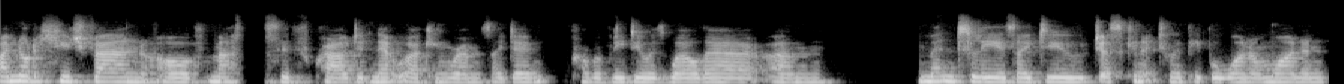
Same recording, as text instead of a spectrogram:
I'm not a huge fan of massive crowded networking rooms. I don't probably do as well there um, mentally as I do just connecting with people one on one. And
